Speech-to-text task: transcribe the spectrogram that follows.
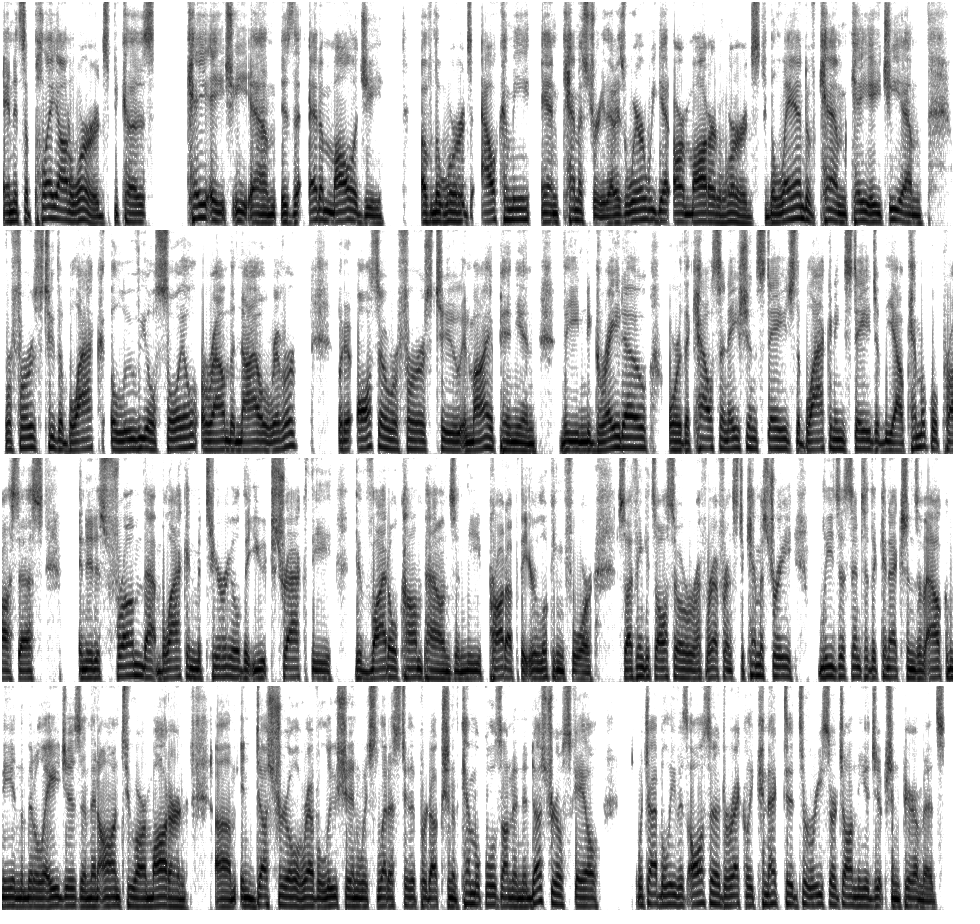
And it's a play on words because KHEM is the etymology of the words alchemy and chemistry. That is where we get our modern words. The land of Chem, K H E M, refers to the black alluvial soil around the Nile River, but it also refers to, in my opinion, the nigredo or the calcination stage, the blackening stage of the alchemical process. And it is from that blackened material that you extract the, the vital compounds and the product that you're looking for. So I think it's also a ref- reference to chemistry, leads us into the connections of alchemy in the Middle Ages, and then on to our modern um, industrial revolution, which led us to the production of chemicals on an industrial scale, which I believe is also directly connected to research on the Egyptian pyramids,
